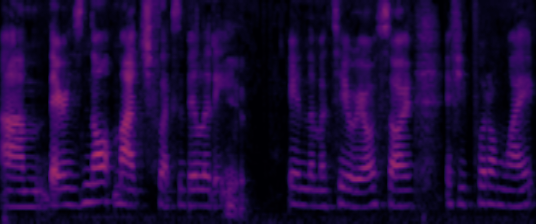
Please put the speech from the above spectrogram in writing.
um, there is not much flexibility Yeah. in the material. So if you put on weight,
